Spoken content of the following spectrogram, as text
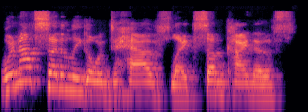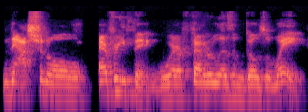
we're not suddenly going to have like some kind of national everything where federalism goes away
